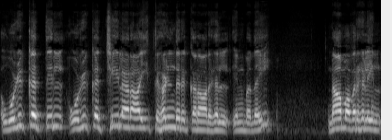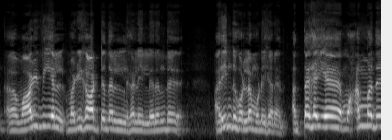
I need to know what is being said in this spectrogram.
ஒழுக்கத்தில் ஒழுக்கச் சீலராய் திகழ்ந்திருக்கிறார்கள் என்பதை நாம் அவர்களின் வாழ்வியல் வழிகாட்டுதல்களிலிருந்து அறிந்து கொள்ள முடிகிறது. அத்தகைய முகம்மது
